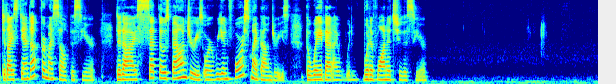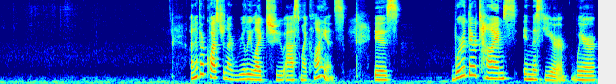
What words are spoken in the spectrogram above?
Did I stand up for myself this year? Did I set those boundaries or reinforce my boundaries the way that I would, would have wanted to this year? Another question I really like to ask my clients is Were there times in this year where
